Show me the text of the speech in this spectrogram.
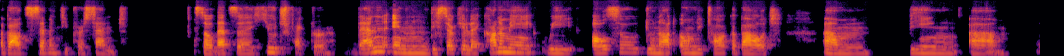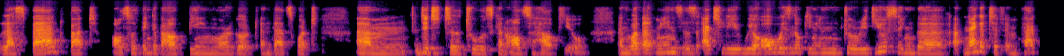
about 70%. So that's a huge factor. Then in the circular economy, we also do not only talk about um, being um, less bad, but also think about being more good. And that's what um, digital tools can also help you. And what that means is actually we are always looking into reducing the uh, negative impact,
